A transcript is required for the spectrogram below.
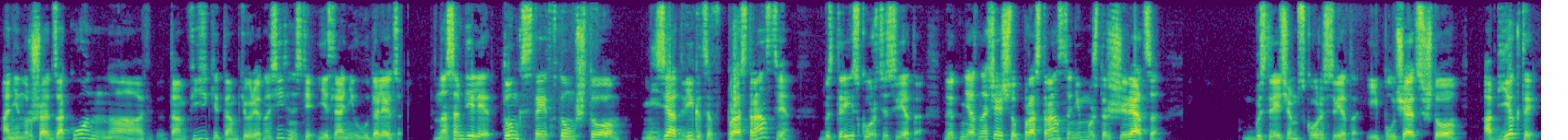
они нарушают закон а, там, физики, там, теории относительности, если они удаляются. На самом деле тонкость состоит в том, что нельзя двигаться в пространстве быстрее скорости света. Но это не означает, что пространство не может расширяться быстрее, чем скорость света. И получается, что объекты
